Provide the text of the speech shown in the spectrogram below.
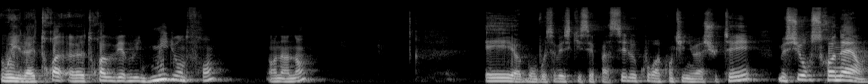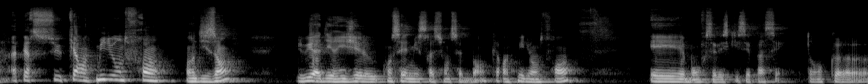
oui, il a 3,8 millions de francs en un an. Et euh, bon, vous savez ce qui s'est passé, le cours a continué à chuter. Monsieur Urs a perçu 40 millions de francs en 10 ans. Lui a dirigé le conseil d'administration de cette banque, 40 millions de francs. Et bon, vous savez ce qui s'est passé. Donc, euh,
